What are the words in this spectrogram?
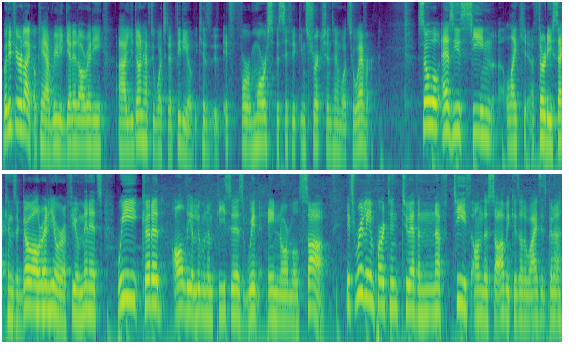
But if you're like, okay, I really get it already, uh, you don't have to watch that video because it's for more specific instructions and whatsoever. So as you've seen like 30 seconds ago already or a few minutes, we cutted all the aluminum pieces with a normal saw. It's really important to have enough teeth on the saw because otherwise it's gonna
